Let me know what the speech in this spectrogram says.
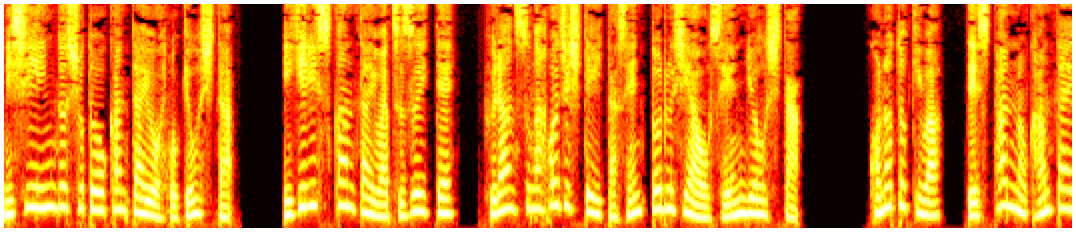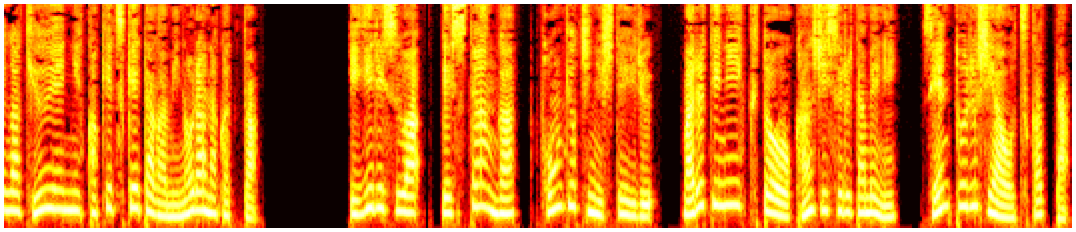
西インド諸島艦隊を補強した。イギリス艦隊は続いて、フランスが保持していたセントルシアを占領した。この時は、デスタンの艦隊が救援に駆けつけたが実らなかった。イギリスはデスターンが本拠地にしているマルティニーク島を監視するためにセントルシアを使った。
